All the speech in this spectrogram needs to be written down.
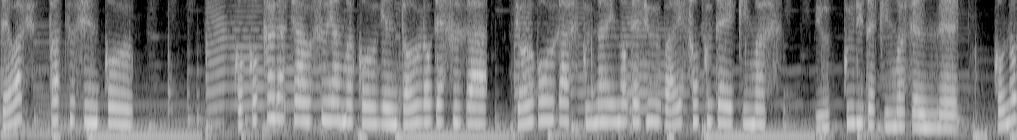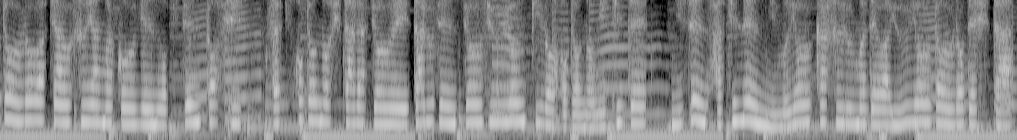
では出発進行。ここから茶臼山高原道路ですが、眺望が少ないので10倍速で行きます。ゆっくりできませんね。この道路は茶臼山高原を起点とし、先ほどの設楽町へ至る全長14キロほどの道で、2008年に無料化するまでは有料道路でした。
